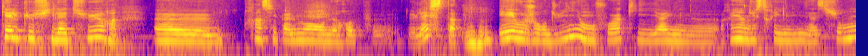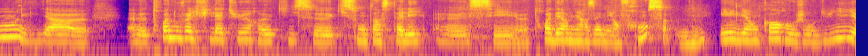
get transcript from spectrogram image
quelques filatures, principalement en Europe de l'Est. Mhm. Et aujourd'hui, on voit qu'il y a une réindustrialisation. Il y a trois nouvelles filatures qui, se, qui sont installées ces trois dernières années en France. Et il y a encore aujourd'hui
